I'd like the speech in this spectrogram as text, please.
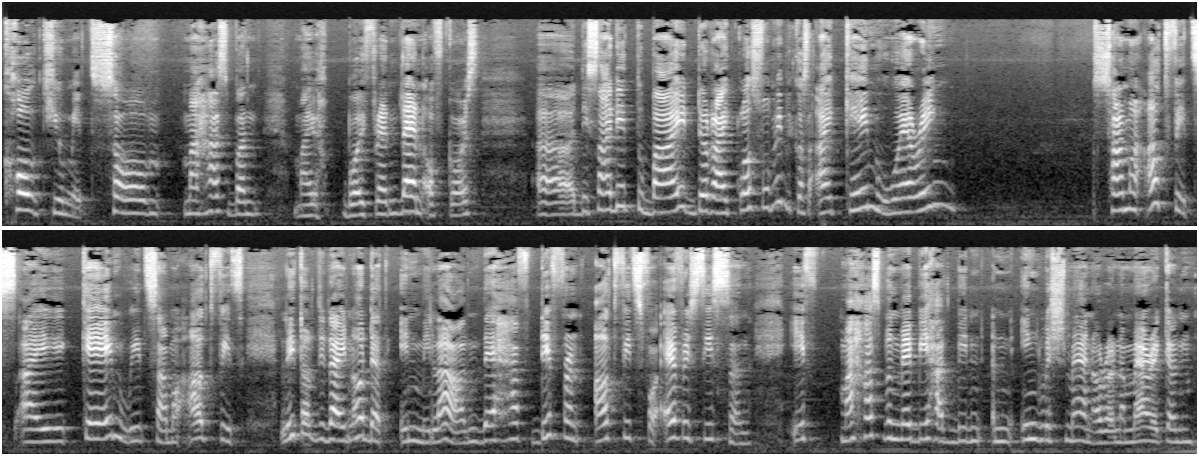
cold, humid. So my husband, my boyfriend then, of course, uh, decided to buy the right clothes for me because I came wearing summer outfits. I came with summer outfits. Little did I know that in Milan they have different outfits for every season. If my husband maybe had been an Englishman or an American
